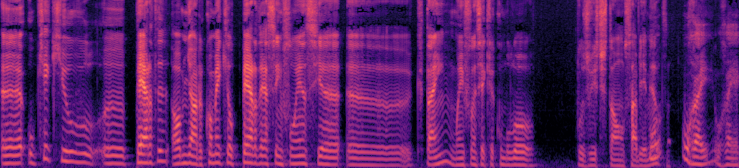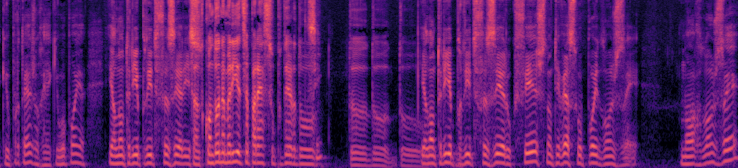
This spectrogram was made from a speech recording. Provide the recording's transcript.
Uh, o que é que o uh, perde, ou melhor, como é que ele perde essa influência uh, que tem, uma influência que acumulou, pelos vistos, tão sabiamente? O, o, rei, o rei é que o protege, o rei é que o apoia. Ele não teria podido fazer isso. Portanto, com Dona Maria desaparece o poder do. Sim. Do, do, do... Ele não teria podido fazer o que fez se não tivesse o apoio de Dom José. Morre Dom José,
